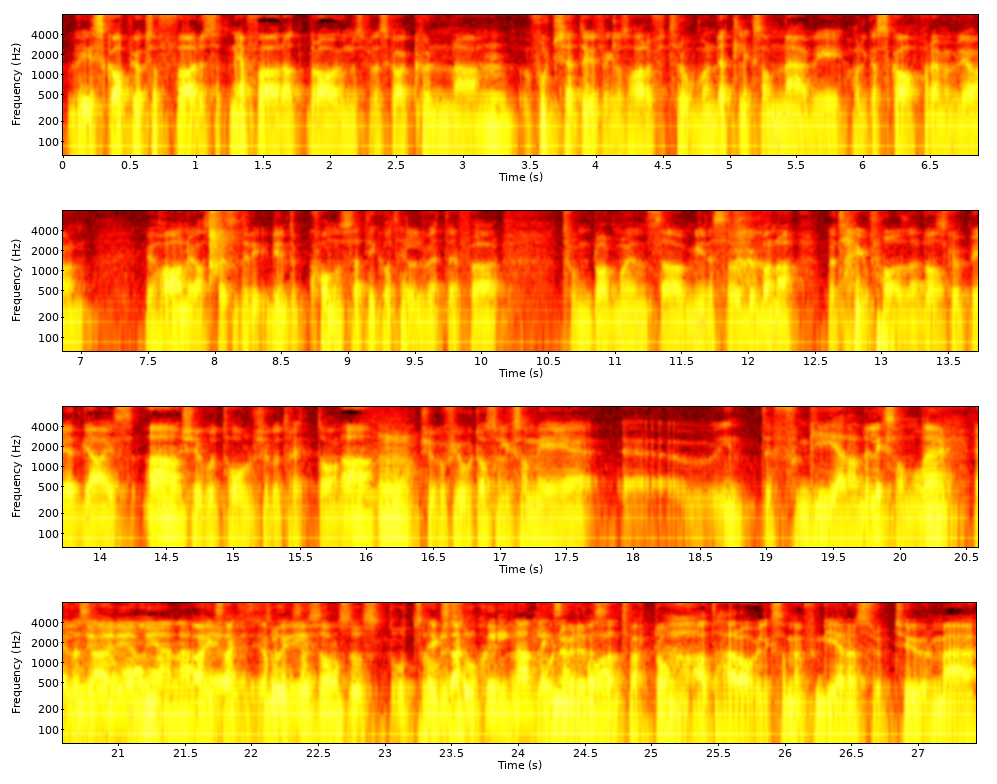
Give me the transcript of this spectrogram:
Vi skapar ju också förutsättningar för att bra ungdomsspelare ska kunna Mm. fortsätta utvecklas och ha det förtroendet liksom när vi har lyckats skapa den miljön vi har nu. Alltså, det är inte konstigt att det gick åt helvete för Tornblad, Moensa, Mirza och gubbarna. Med tanke på att de ska upp i ett guys Ja. 2012, 2013. Ja. Mm. 2014 som liksom är eh, inte fungerande liksom. Och, Nej, eller så det här, det jag om- menar. Ja, det exakt, är, ja, men det är så otroligt Exakt. stor skillnad liksom. och nu är det på, nästan tvärtom. Att här har vi liksom en fungerande struktur med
